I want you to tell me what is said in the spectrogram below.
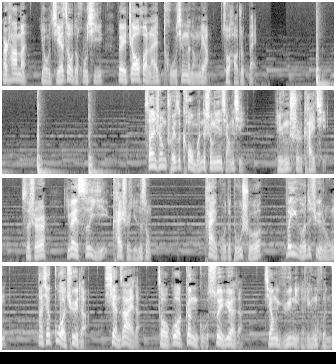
而他们有节奏的呼吸，为召唤来土星的能量做好准备。三声锤子叩门的声音响起，灵室开启。此时，一位司仪开始吟诵：“太古的毒蛇。”巍峨的巨龙，那些过去的、现在的、走过亘古岁月的，将与你的灵魂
